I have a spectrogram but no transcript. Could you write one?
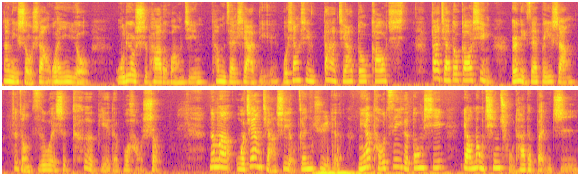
那你手上万一有五六十趴的黄金，他们在下跌，我相信大家都高兴，大家都高兴，而你在悲伤，这种滋味是特别的不好受。那么我这样讲是有根据的，你要投资一个东西，要弄清楚它的本质。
